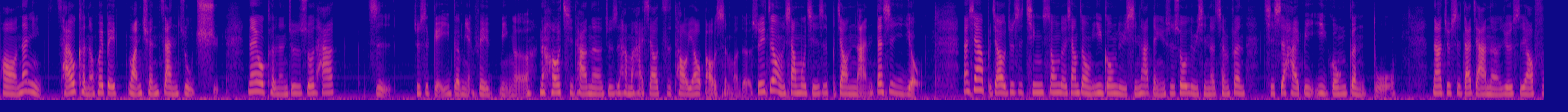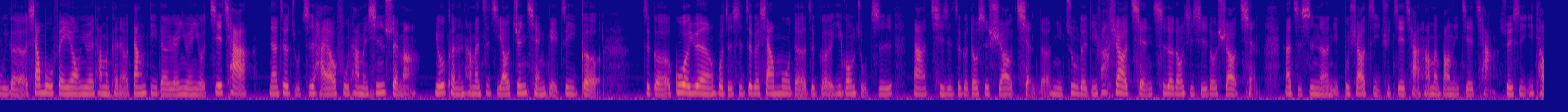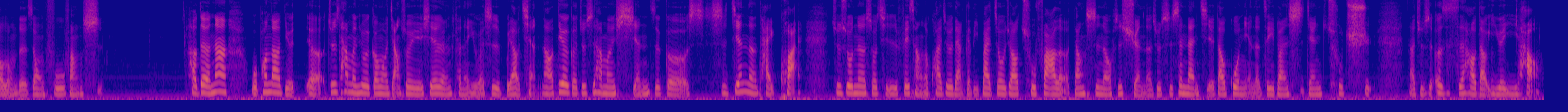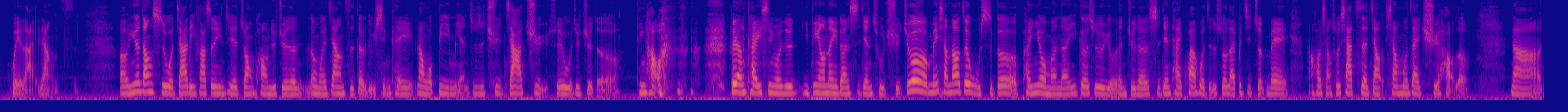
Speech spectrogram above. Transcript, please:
哦，那你才有可能会被完全赞助去。那有可能就是说他只。就是给一个免费名额，然后其他呢，就是他们还是要自掏腰包什么的，所以这种项目其实是比较难，但是有。那现在比较就是轻松的，像这种义工旅行，它等于是说旅行的成分其实还比义工更多。那就是大家呢，就是要付一个项目费用，因为他们可能有当地的人员有接洽，那这组织还要付他们薪水嘛，有可能他们自己要捐钱给这一个。这个孤儿院或者是这个项目的这个义工组织，那其实这个都是需要钱的。你住的地方需要钱，吃的东西其实都需要钱。那只是呢，你不需要自己去接洽，他们帮你接洽，所以是一条龙的这种服务方式。好的，那我碰到有呃，就是他们就会跟我讲说，有一些人可能以为是不要钱，然后第二个就是他们嫌这个时间呢太快，就是说那时候其实非常的快，就是两个礼拜之后就要出发了。当时呢我是选的就是圣诞节到过年的这一段时间出去，那就是二十四号到一月一号回来这样子。呃，因为当时我家里发生一些状况，我就觉得认为这样子的旅行可以让我避免就是去家具，所以我就觉得挺好，非常开心。我就一定要那一段时间出去。结果没想到这五十个朋友们呢，一个是有人觉得时间太快，或者是说来不及准备，然后想说下次的讲项目再去好了。那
